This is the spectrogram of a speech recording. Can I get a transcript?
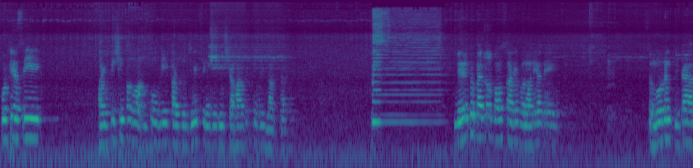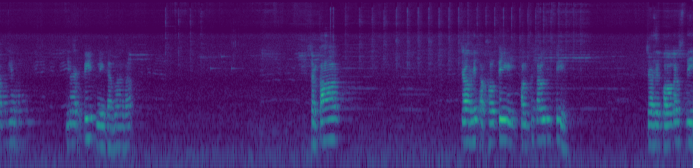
ਕਿਉਂਕਿ ਅਸੀਂ ਭਾਈ ਕ੍ਰਿਸ਼ਨ ਭਗਵਾਨ ਤੋਂ ਵੀ ਭਾਈ ਗੁਰਜੀਤ ਸਿੰਘ ਜੀ ਦੀ ਸ਼ਹਾਦਤ ਨੂੰ ਵੀ ਯਾਦ ਕਰ ਰਹੇ ਹਾਂ। ਮੇਰੇ ਤੋਂ ਪਹਿਲਾਂ ਬਹੁਤ ਸਾਰੇ ਬੁਲਾਰਿਆਂ ਨੇ ਸੰਬੋਧਨ ਕੀਤਾ ਹੈ ਆਪ ਜੀ ਨੂੰ ਮੈਂ सरकार, चाहे अखौती पंथ दल की, चाहे कांग्रेस की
